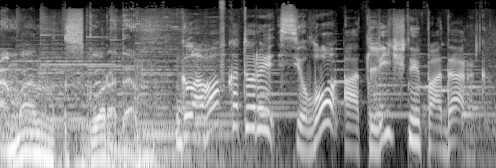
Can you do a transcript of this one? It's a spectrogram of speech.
Роман с городом. Глава, в которой село – отличный подарок.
